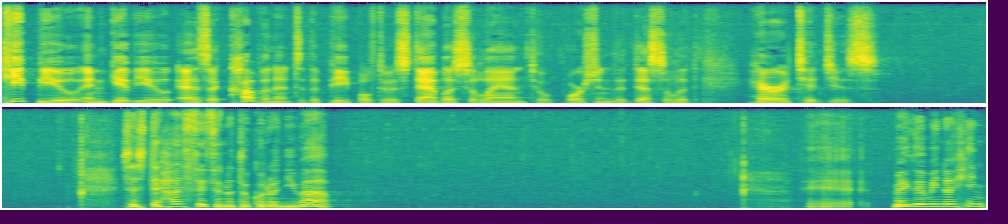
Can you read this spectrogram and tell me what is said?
keep you and give you as a covenant to the people to establish the land, to apportion the desolate heritages. そして8節のところにはえー恵みの日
